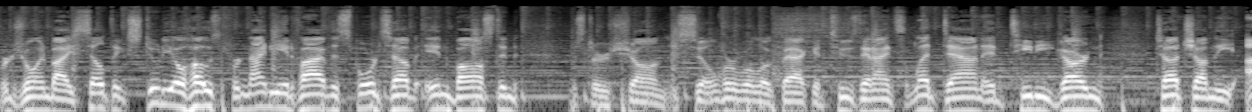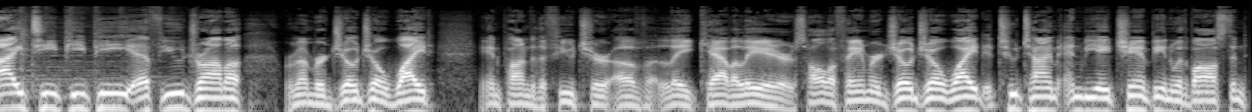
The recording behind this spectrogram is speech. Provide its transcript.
we're joined by Celtics studio host for 98.5 The Sports Hub in Boston, Mr. Sean Sylver. We'll look back at Tuesday night's letdown at TD Garden, touch on the ITPPFU drama. Remember JoJo White and ponder the future of Lake Cavaliers. Hall of Famer JoJo White, a two-time NBA champion with Boston,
